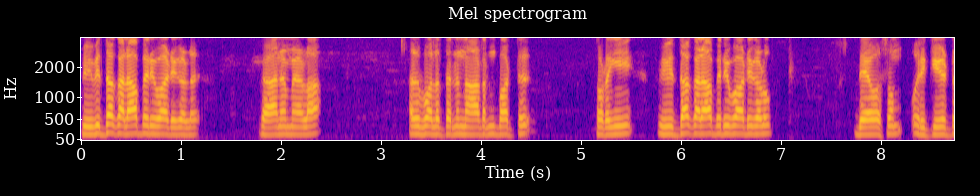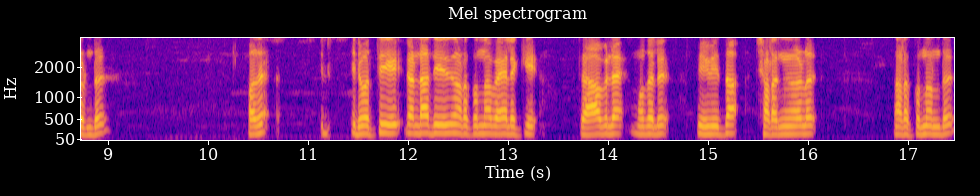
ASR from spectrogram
വിവിധ കലാപരിപാടികൾ ഗാനമേള അതുപോലെ തന്നെ നാടൻപാട്ട് തുടങ്ങി വിവിധ കലാപരിപാടികളും ദേവസ്വം ഒരുക്കിയിട്ടുണ്ട്. അത് ഇരു- ഇരുപത്തി രണ്ടാം തീയതി നടക്കുന്ന വേലയ്ക്ക് രാവിലെ മുതൽ വിവിധ ചടങ്ങുകൾ നടക്കുന്നുണ്ട്.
